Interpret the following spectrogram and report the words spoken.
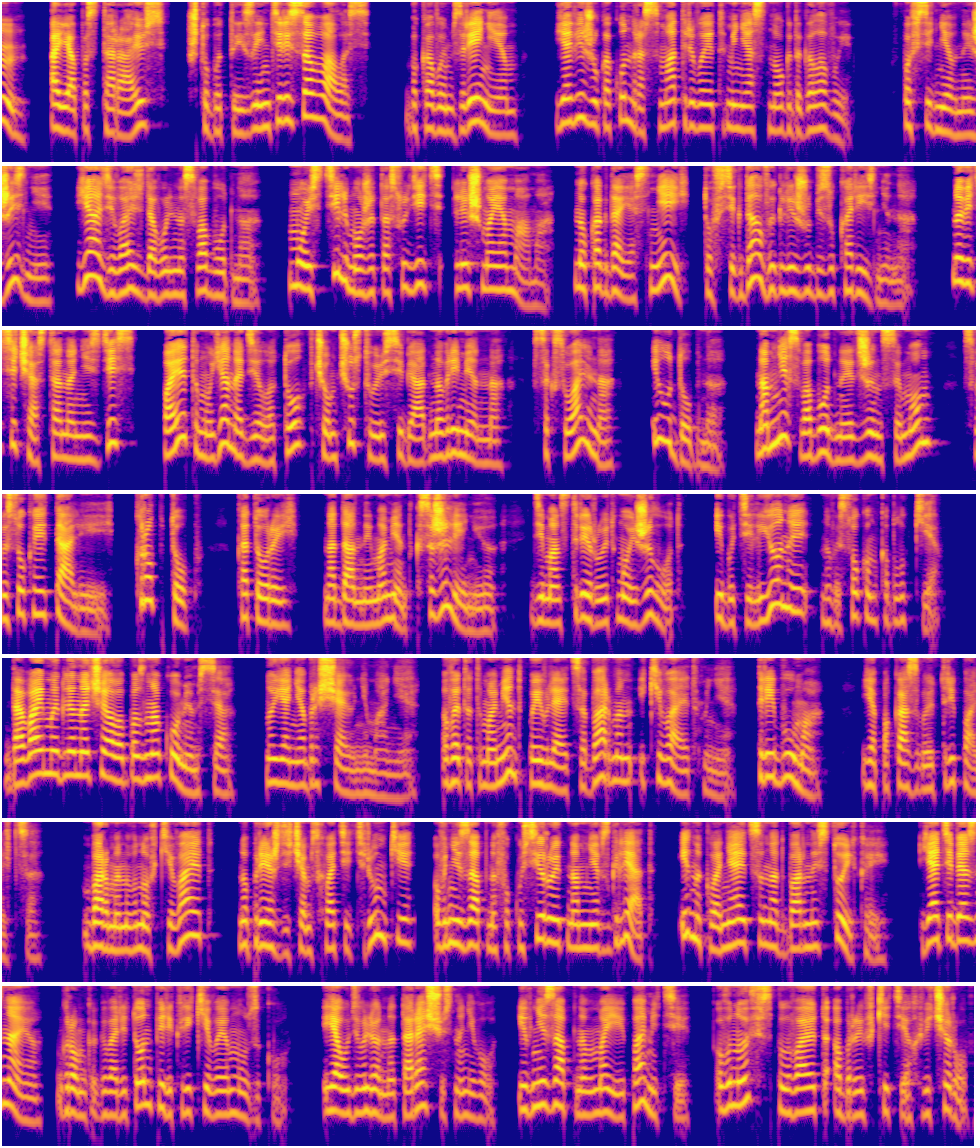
«Хм, а я постараюсь, чтобы ты заинтересовалась». Боковым зрением я вижу, как он рассматривает меня с ног до головы. В повседневной жизни я одеваюсь довольно свободно. Мой стиль может осудить лишь моя мама. Но когда я с ней, то всегда выгляжу безукоризненно. Но ведь сейчас-то она не здесь, поэтому я надела то, в чем чувствую себя одновременно сексуально и удобно. На мне свободные джинсы мом с высокой талией, кроп-топ, который на данный момент, к сожалению, демонстрирует мой живот, и ботильоны на высоком каблуке. «Давай мы для начала познакомимся». Но я не обращаю внимания. В этот момент появляется бармен и кивает мне. «Три бума». Я показываю три пальца. Бармен вновь кивает, но прежде чем схватить рюмки, внезапно фокусирует на мне взгляд и наклоняется над барной стойкой. «Я тебя знаю», — громко говорит он, перекрикивая музыку. Я удивленно таращусь на него, и внезапно в моей памяти вновь всплывают обрывки тех вечеров.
